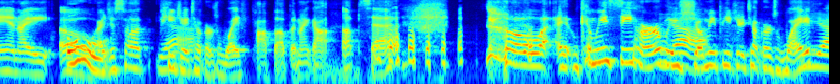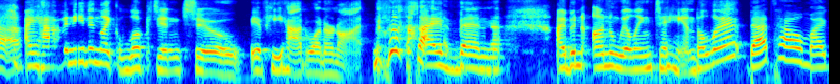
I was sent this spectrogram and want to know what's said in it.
and I oh I just saw yeah. PJ Tucker's wife pop up and I got upset. so uh, can we see her? Will you show me PJ Tucker's wife? Yeah. I haven't even like looked into if he had one or not. I've been I've been unwilling to handle it. That's how my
